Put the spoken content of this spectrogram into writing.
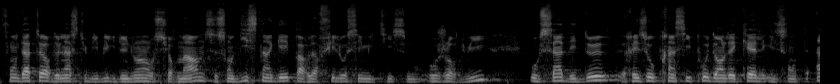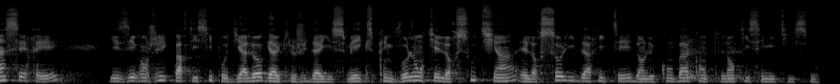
fondateur de l'Institut biblique de Nogent-sur-Marne, se sont distingués par leur philosémitisme. Aujourd'hui, au sein des deux réseaux principaux dans lesquels ils sont insérés, les évangéliques participent au dialogue avec le judaïsme et expriment volontiers leur soutien et leur solidarité dans le combat contre l'antisémitisme.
